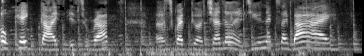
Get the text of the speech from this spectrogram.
Okay guys, it's wrapped. Uh, subscribe to our channel and see you next time. Bye!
